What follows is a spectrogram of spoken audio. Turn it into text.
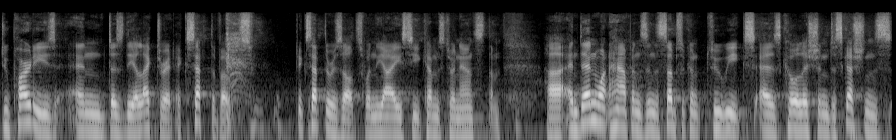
do parties and does the electorate accept the votes, accept the results when the IEC comes to announce them? Uh, and then what happens in the subsequent two weeks as coalition discussions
